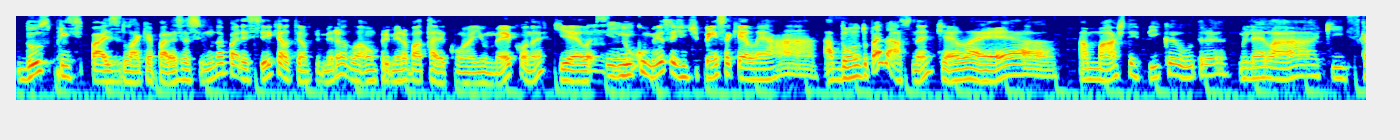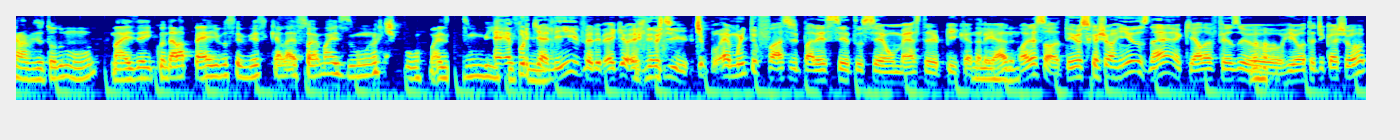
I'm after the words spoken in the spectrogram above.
dos principais lá que aparece, a segunda a aparecer, que ela tem uma primeira, uma primeira batalha com a Yumeko, né? Que ela, Sim. no começo a gente pensa que ela é a, a dona do pedaço, né? Que ela é a, a Master Pica Ultra mulher lá que escraviza todo mundo. Mas aí quando ela perde, você vê que ela é só é mais uma, tipo, mais um bicho. É porque assim. ali, Felipe, é que eu, eu digo, tipo, é muito fácil de parecer tu ser um Master Pica, tá ligado? Olha só, tem os cachorrinhos, né? Que ela fez o Uhum. Ryota de cachorro.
